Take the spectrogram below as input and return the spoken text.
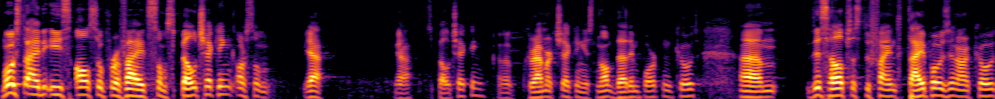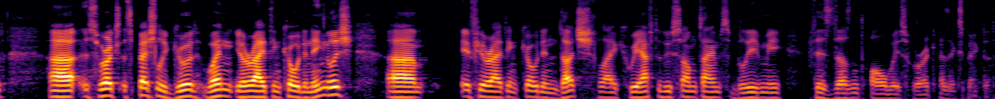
Most IDEs also provide some spell checking or some, yeah, yeah, spell checking. Uh, grammar checking is not that important code. Um, this helps us to find typos in our code. Uh, this works especially good when you're writing code in English. Um, if you're writing code in Dutch, like we have to do sometimes, believe me, this doesn't always work as expected.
